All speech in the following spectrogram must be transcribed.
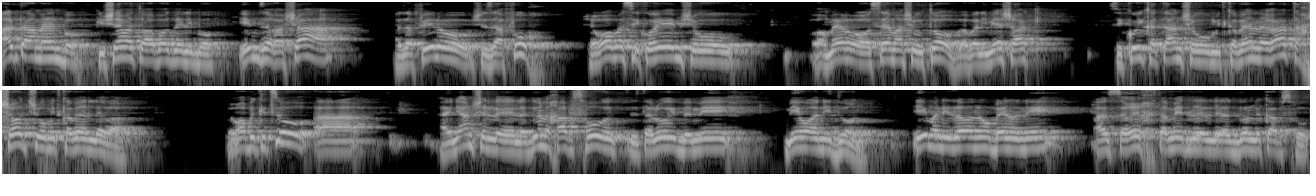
אל תאמן בו כי שבע תועבות בליבו אם זה רשע אז אפילו שזה הפוך שרוב הסיכויים שהוא אומר או עושה משהו טוב, אבל אם יש רק סיכוי קטן שהוא מתכוון לרע, תחשוד שהוא מתכוון לרע. כלומר בקיצור, העניין של לדון לכף זכות זה תלוי במי מי הוא הנידון. אם הנידון הוא בינוני, אז צריך תמיד לדון לכף זכות.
